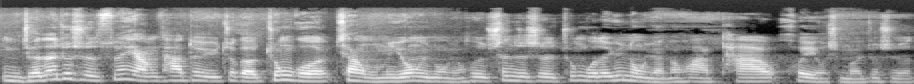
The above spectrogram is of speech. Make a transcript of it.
你觉得就是孙杨他对于这个中国像我们游泳运动员或者甚至是中国的运动员的话，他会有什么就是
